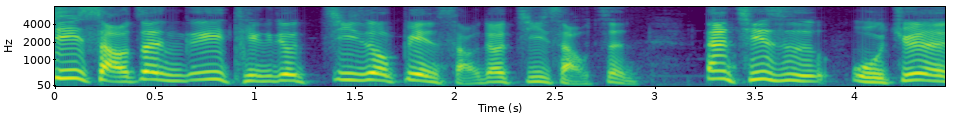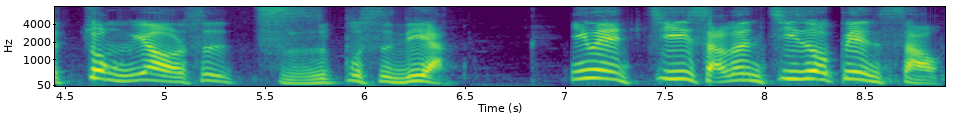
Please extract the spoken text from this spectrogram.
肌少症一听就肌肉变少，叫肌少症。但其实我觉得重要的是值，不是量。因为肌少症，肌肉变少，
